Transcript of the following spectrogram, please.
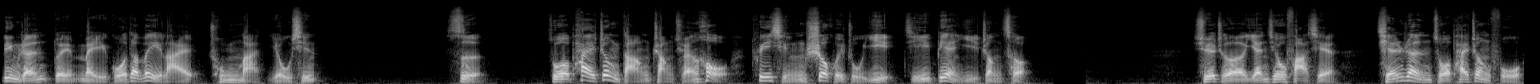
令人对美国的未来充满忧心。四，左派政党掌权后推行社会主义及变异政策。学者研究发现，前任左派政府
